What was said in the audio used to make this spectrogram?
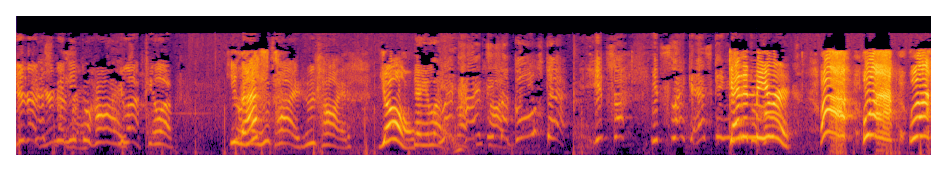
You're good. You're good. We need to hide. He left. He left. He left. Who's left. hide? Who's hide? Yo, Yeah, he left. Like hide is a ghost. It's a, it's like asking. get in mirror. Ah! Ah! Ah!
